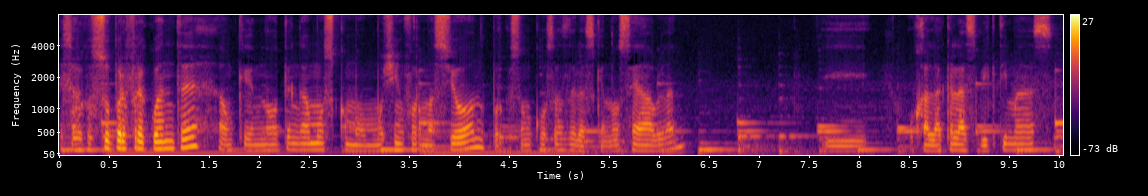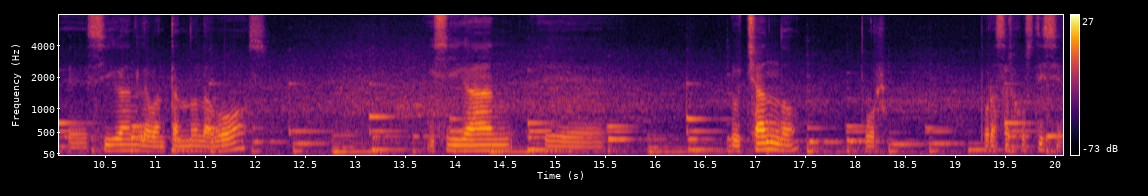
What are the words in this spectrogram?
es algo súper frecuente, aunque no tengamos como mucha información, porque son cosas de las que no se hablan. Y ojalá que las víctimas eh, sigan levantando la voz y sigan eh, luchando por, por hacer justicia.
